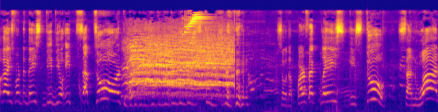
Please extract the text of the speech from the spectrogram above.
guys, for today's video, it's a tour! so the perfect place is to San Juan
